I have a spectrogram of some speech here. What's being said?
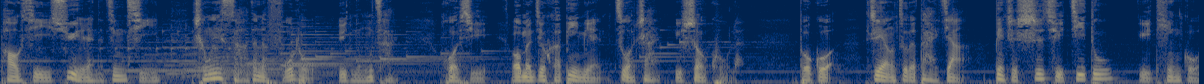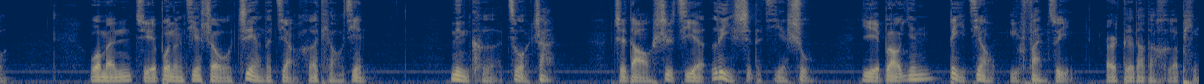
抛弃血染的旌旗，成为撒旦的俘虏与奴才。或许我们就可避免作战与受苦了，不过这样做的代价便是失去基督与天国。我们绝不能接受这样的讲和条件，宁可作战，直到世界历史的结束，也不要因被教与犯罪而得到的和平。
